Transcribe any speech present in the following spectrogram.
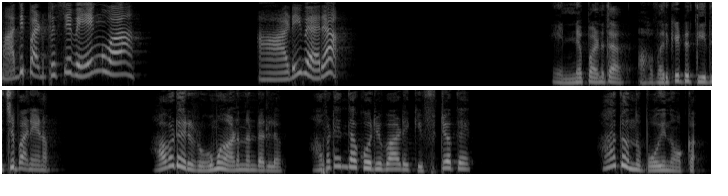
മതി പഠിപ്പിച്ച് വേങ്ങുവാ ആടി വരാ. എന്നെ പണിത അവർക്കിട്ട് തിരിച്ചു പണിയണം. അവിടെ ഒരു റൂം കാണുന്നുണ്ടല്ലോ. അവിടെ എന്താ ഒരുപാട് ഗിഫ്റ്റൊക്കെ. അതൊന്ന് പോയി നോക്കാം.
